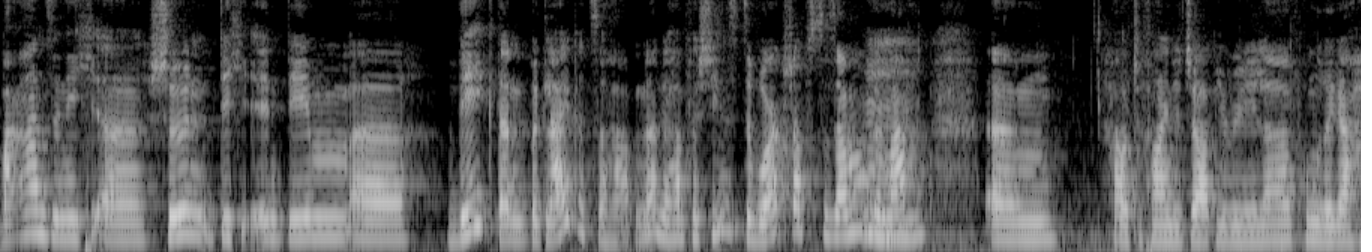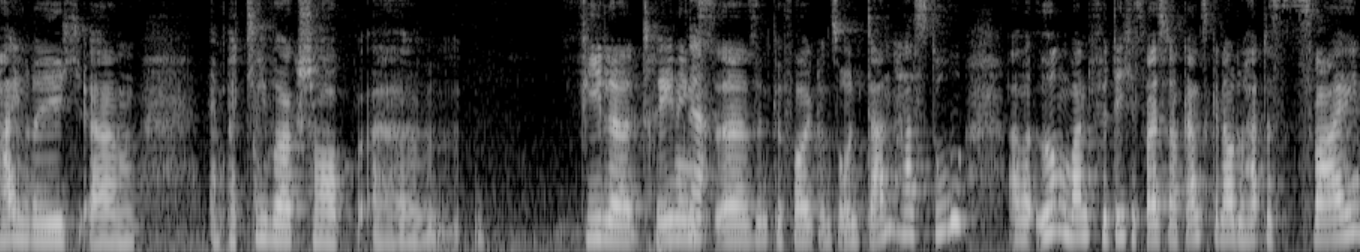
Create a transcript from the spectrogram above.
Wahnsinnig äh, schön, dich in dem äh, Weg dann begleitet zu haben. Ne? Wir haben verschiedenste Workshops zusammen gemacht. Ähm, How to find a job you really love, Hungriger Heinrich, ähm, Empathie-Workshop, äh, viele Trainings Ja. äh, sind gefolgt und so. Und dann hast du aber irgendwann für dich, das weiß ich noch ganz genau, du hattest zwei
